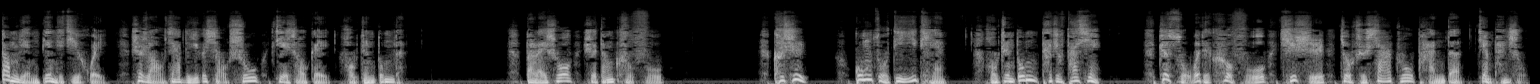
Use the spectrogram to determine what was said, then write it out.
到缅甸的机会是老家的一个小叔介绍给郝振东的。本来说是当客服，可是工作第一天，郝振东他就发现，这所谓的客服其实就是杀猪盘的键盘手。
